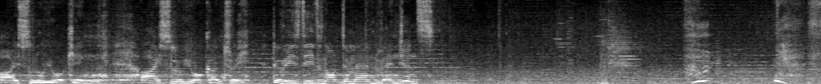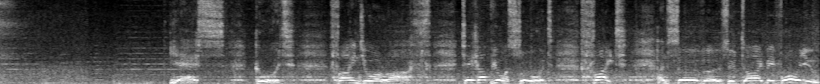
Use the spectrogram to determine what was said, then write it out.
I slew your king. I slew your country. Do these deeds not demand vengeance? Yes, good. Find your wrath. Take up your sword. Fight and serve those who died before you.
